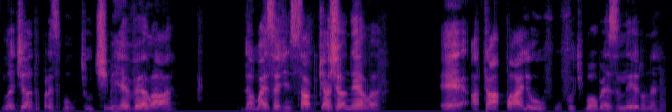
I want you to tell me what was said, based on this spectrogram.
Não adianta, por exemplo, o time revelar. Ainda mais a gente sabe que a janela é, atrapalha o, o futebol brasileiro, né?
